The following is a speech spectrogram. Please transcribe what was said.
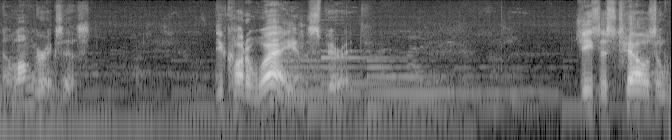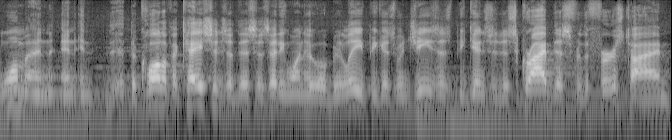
no longer exists. You caught away in the Spirit. Jesus tells a woman, and, and, the qualifications of this is anyone who will believe, because when Jesus begins to describe this for the first time,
